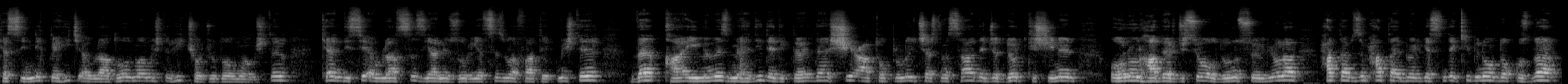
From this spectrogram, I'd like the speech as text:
Kesinlikle hiç evladı olmamıştır, hiç çocuğu doğmamıştır. Kendisi evlatsız yani zuriyetsiz vefat etmiştir. Ve kaimimiz Mehdi dedikleri de Şia topluluğu içerisinde sadece dört kişinin onun habercisi olduğunu söylüyorlar. Hatta bizim Hatay bölgesinde 2019'da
